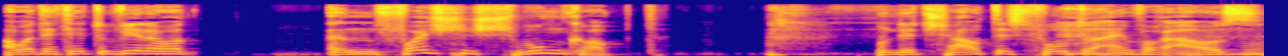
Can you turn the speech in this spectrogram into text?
aber der Tätowierer hat einen falschen Schwung gehabt. Und jetzt schaut das Foto einfach aus,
